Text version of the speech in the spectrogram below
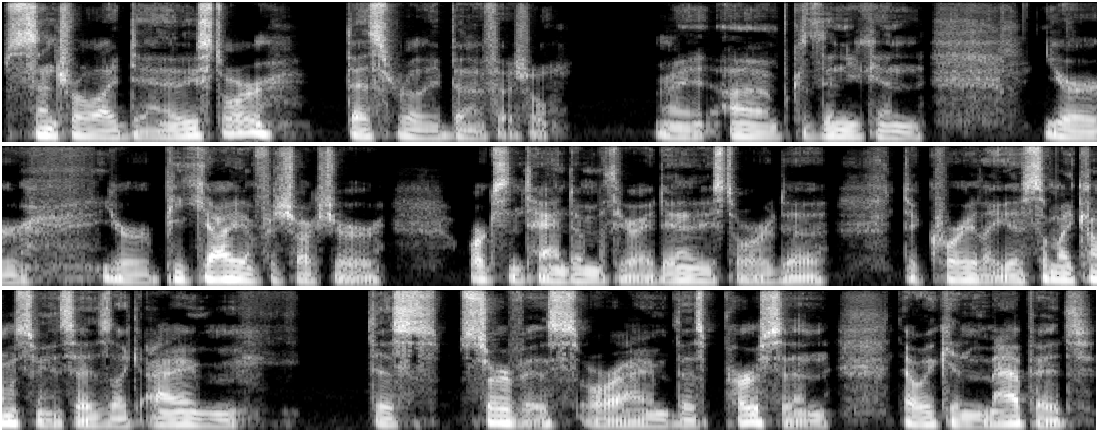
central identity store, that's really beneficial, right? Um, because then you can your your PKI infrastructure works in tandem with your identity store to to query. Like if somebody comes to me and says like I'm this service or I'm this person that we can map it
